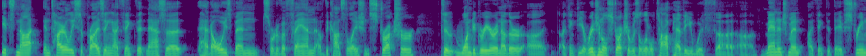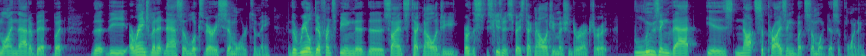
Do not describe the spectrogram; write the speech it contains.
It's not entirely surprising. I think that NASA had always been sort of a fan of the Constellation structure to one degree or another. Uh, I think the original structure was a little top heavy with uh, uh, management. I think that they've streamlined that a bit, but the the arrangement at NASA looks very similar to me. The real difference being the the science technology or the excuse me space technology mission directorate losing that is not surprising but somewhat disappointing.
